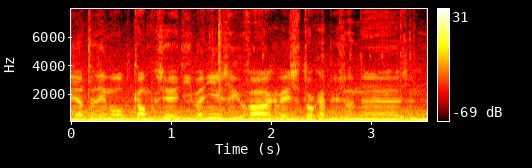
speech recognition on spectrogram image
je hebt alleen maar op het kamp gezeten, je bent niet eens in gevaar geweest toch heb je zo'n uh, zo'n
